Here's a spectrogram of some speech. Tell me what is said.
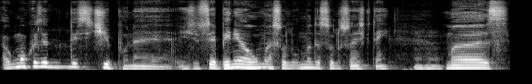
alguma coisa desse tipo, né? O CPN é uma, uma das soluções que tem. Uhum. Mas,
